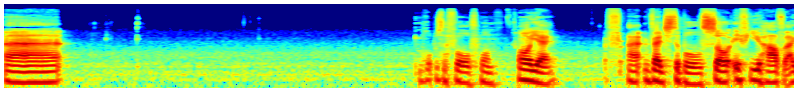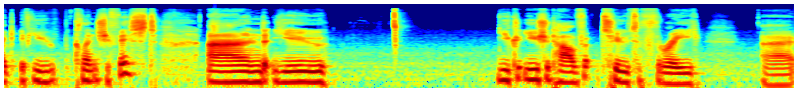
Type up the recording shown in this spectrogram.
uh, what was the fourth one? Oh, yeah, uh, vegetables. So, if you have, like, if you clench your fist and you you could you should have two to three uh,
